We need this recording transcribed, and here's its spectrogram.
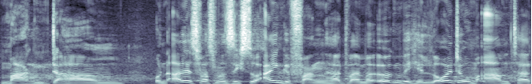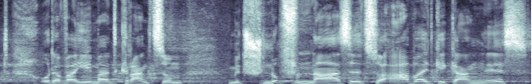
Magen-Darm und alles, was man sich so eingefangen hat, weil man irgendwelche Leute umarmt hat oder weil jemand krank zum, mit Schnupfennase zur Arbeit gegangen ist.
